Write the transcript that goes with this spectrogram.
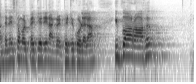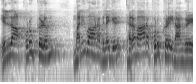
அந்த நெஸ்டமோல்ட் பேக்கெட்டை நாங்கள் பெற்றுக்கொள்ளலாம் இவ்வாறாக எல்லா பொருட்களும் மலிவான விலையில் தரமான பொருட்களை நாங்கள்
